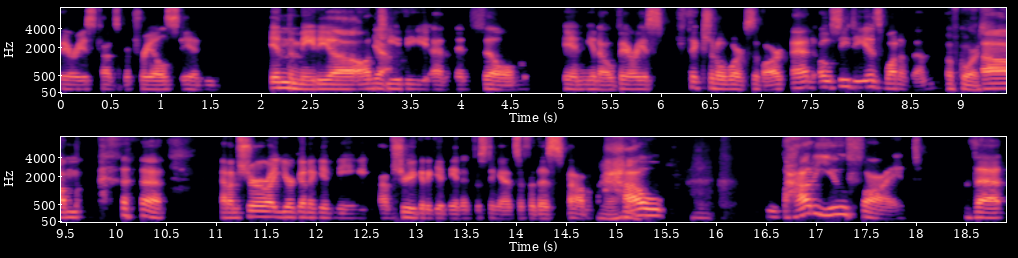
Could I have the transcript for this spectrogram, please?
various kinds of portrayals in in the media on Yeah. tv and in film in you know various fictional works of art and ocd is one of them Of course. um and i'm sure you're going to give me i'm sure you're going to give me an interesting answer for this um Yeah. how how do you find that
